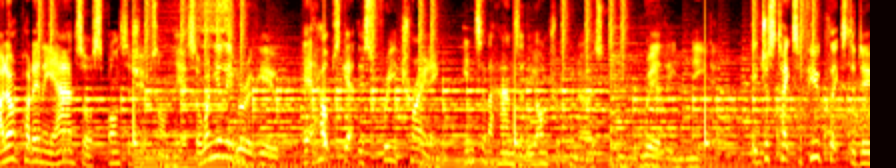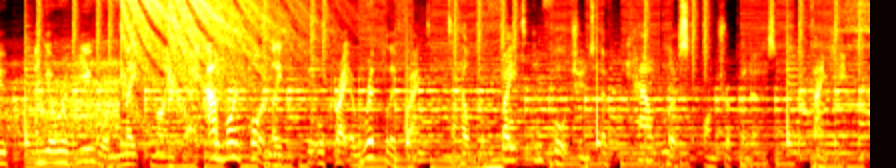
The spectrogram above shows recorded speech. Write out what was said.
I don't put any ads or sponsorships on here, so when you leave a review, it helps get this free training into the hands of the entrepreneurs who really need it. It just takes a few clicks to do, and your review will make my day. And more importantly, it will create a ripple effect to help the fate and fortunes of countless entrepreneurs. Thank you.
